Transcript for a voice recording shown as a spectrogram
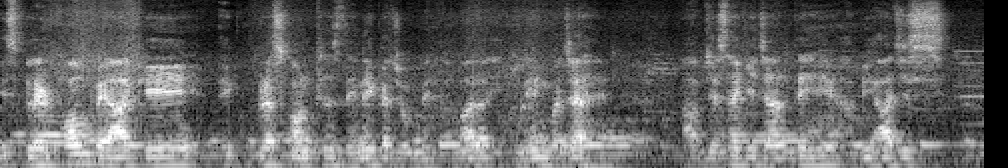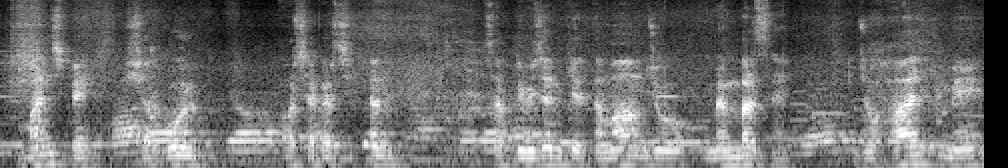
इस प्लेटफॉर्म पे आके एक प्रेस कॉन्फ्रेंस देने का जो हमारा एक मेन वजह है, आप जैसा कि जानते हैं, अभी आज इस मंच पे शरगोल और शकर चिकन सब डिवीज़न के तमाम जो मेंबर्स हैं, जो हाल ही में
